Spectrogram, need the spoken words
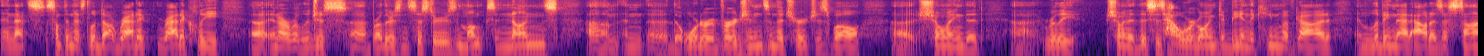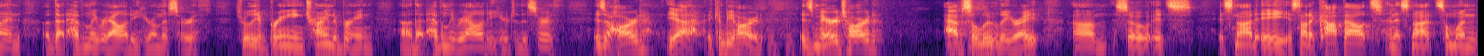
And that's something that's lived out radic- radically uh, in our religious uh, brothers and sisters, monks and nuns, um, and the order of virgins in the church as well, uh, showing that uh, really showing that this is how we're going to be in the kingdom of God and living that out as a sign of that heavenly reality here on this earth. It's really a bringing, trying to bring uh, that heavenly reality here to this earth. Is it hard? Yeah, it can be hard. Mm-hmm. Is marriage hard? Absolutely, right? Um, so it's it's not a it's not a cop out, and it's not someone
